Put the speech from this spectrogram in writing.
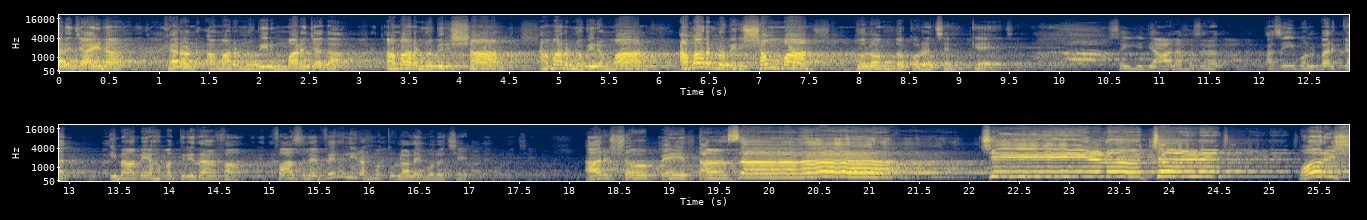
আর যায় না, কারণ আমার নবীর মর্যাদা, আমার নবীর শান, আমার নবীর মান, আমার নবীর সম্মান বুলন্দ করেছেন কে? সৈয়দ আলা হজরত আজিমুল বরকত, ইমাম আহমদ রিদা খান। ফাজলে বেরেলি রহমতুল্লাহ বলেছে, আর শোপে তাজা চীর্ণ চর পরশ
